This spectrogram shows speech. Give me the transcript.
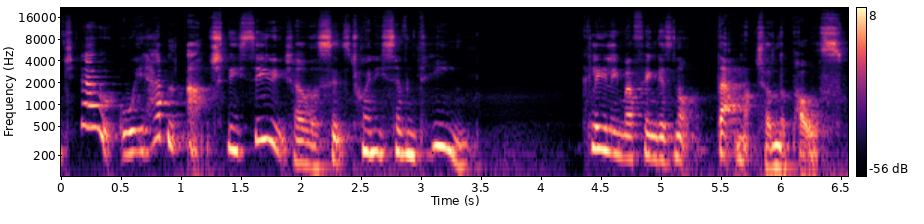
Do you know, we hadn't actually seen each other since 2017. Clearly, my finger's not that much on the pulse.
